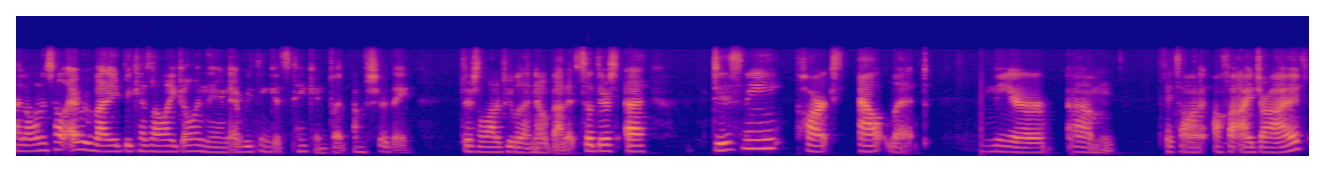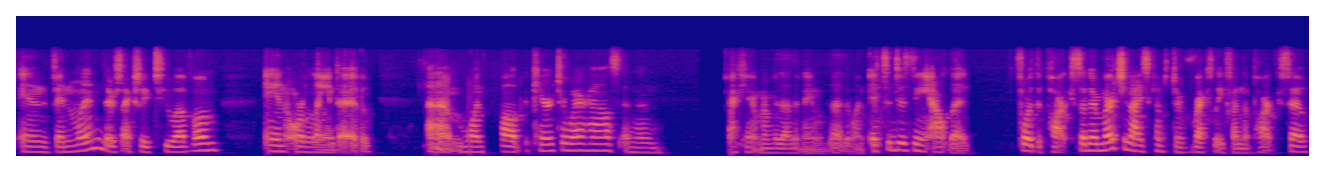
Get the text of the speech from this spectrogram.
I don't want to tell everybody because I like going there and everything gets taken, but I'm sure they there's a lot of people that know about it. So there's a Disney Parks outlet near um, it's on off of I Drive in Finland. There's actually two of them in Orlando. Um, one's called Character Warehouse, and then I can't remember the other name of the other one. It's a Disney outlet for the park. So their merchandise comes directly from the park. So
